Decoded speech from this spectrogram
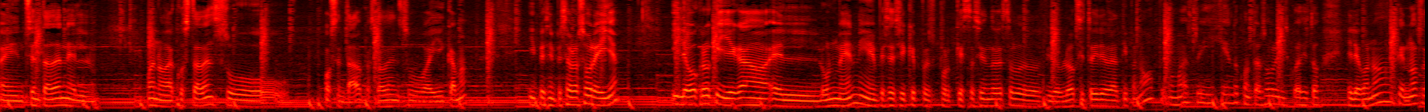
en- sentada en el, bueno, acostada en su, o sentada, acostada en su ahí cama, y pues empieza a hablar sobre ella. Y luego creo que llega el, un men y empieza a decir que pues por qué está haciendo esto los videoblogs y todo y le tipo, no, pues nomás estoy queriendo contar sobre mis cosas y todo. Y luego, no, que no sé,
